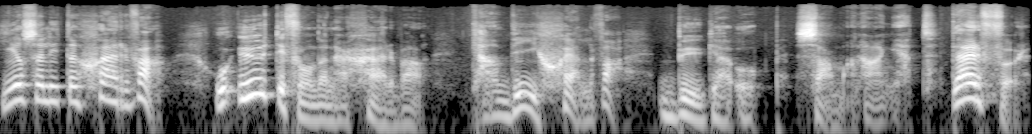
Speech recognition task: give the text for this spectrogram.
Ge oss en liten skärva. Och utifrån den här skärvan kan vi själva bygga upp sammanhanget. Därför,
